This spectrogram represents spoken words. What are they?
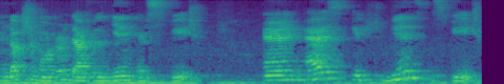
induction motor that will gain its speed and as it gains speed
